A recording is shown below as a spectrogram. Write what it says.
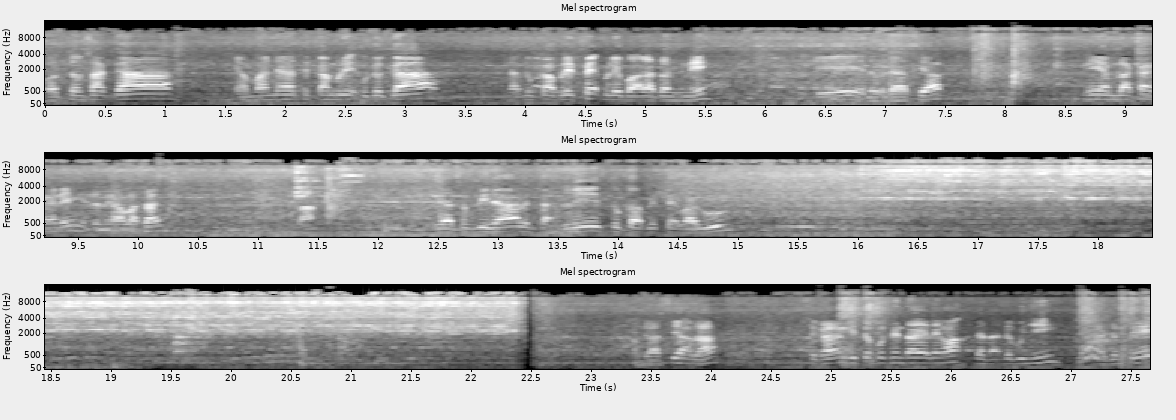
Potong saga. Yang mana tekan brake bergegar. Nak tukar brake pad boleh bawa datang sini. Okey, dah, dah siap. Ni yang belakang tadi kita tengah pasang. Tak. Dia servis dah, letak grease, tukar pad baru. Dah siap dah. Sekarang kita pusing tayar tengok, dah tak ada bunyi. Dah cantik.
